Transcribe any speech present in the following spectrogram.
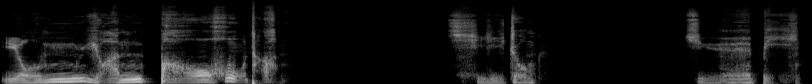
永远保护他。其中绝笔。”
